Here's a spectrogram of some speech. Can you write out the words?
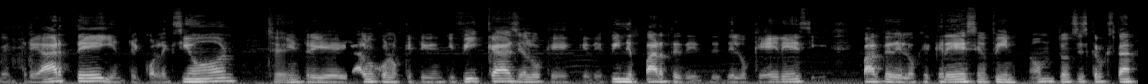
entre arte y entre colección, entre algo con lo que te identificas y algo que, define parte de, lo que eres y parte de lo que crees, en fin, ¿no? Entonces creo que está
